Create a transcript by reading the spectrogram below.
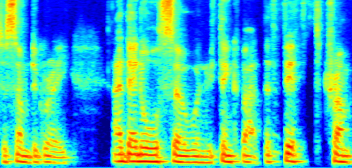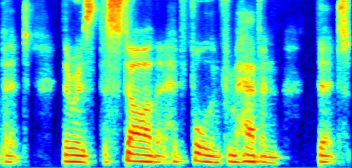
to some degree. And then also, when we think about the fifth trumpet, there is the star that had fallen from heaven that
